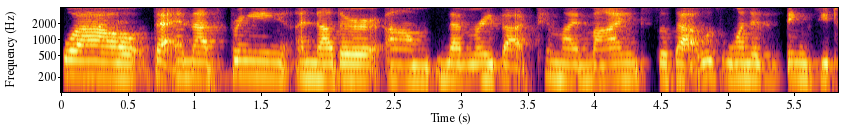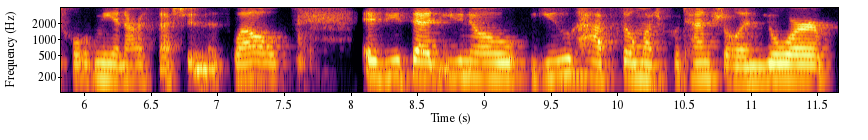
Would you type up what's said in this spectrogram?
Wow that and that's bringing another um, memory back to my mind. So that was one of the things you told me in our session as well is you said, you know, you have so much potential and your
